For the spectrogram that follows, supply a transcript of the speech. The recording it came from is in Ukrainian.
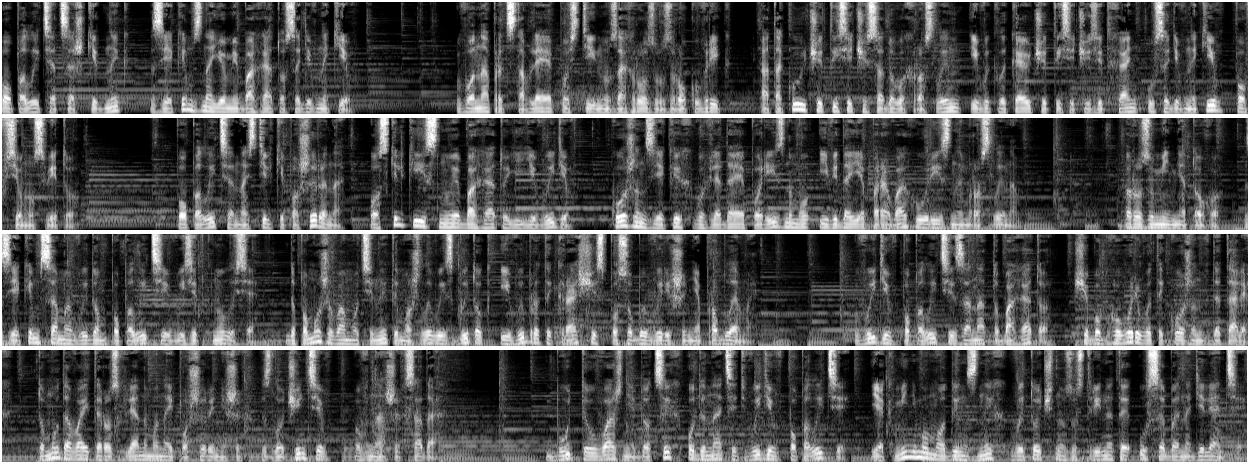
Попелиця це шкідник, з яким знайомі багато садівників. Вона представляє постійну загрозу з року в рік, атакуючи тисячі садових рослин і викликаючи тисячі зітхань у садівників по всьому світу. Попелиця настільки поширена, оскільки існує багато її видів, кожен з яких виглядає по-різному і віддає перевагу різним рослинам. Розуміння того, з яким саме видом попелиці ви зіткнулися, допоможе вам оцінити можливий збиток і вибрати кращі способи вирішення проблеми. Видів попелиці занадто багато, щоб обговорювати кожен в деталях, тому давайте розглянемо найпоширеніших злочинців в наших садах. Будьте уважні до цих 11 видів попелиці, як мінімум один з них ви точно зустрінете у себе на ділянці.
